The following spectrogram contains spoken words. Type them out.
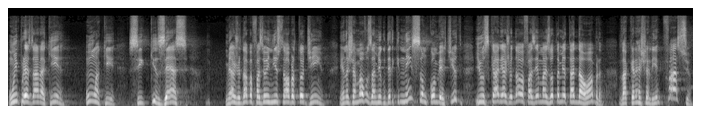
Um empresário aqui, um aqui, se quisesse, me ajudava a fazer o início da obra todinho. Ainda chamava os amigos dele que nem são convertidos e os caras ajudavam a fazer mais outra metade da obra, da creche ali. Fácil.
